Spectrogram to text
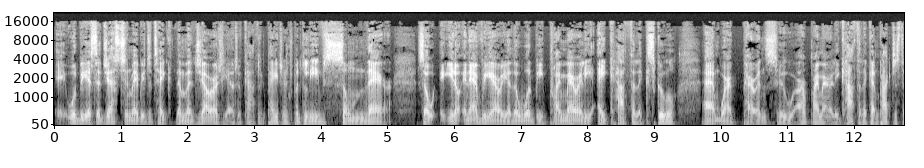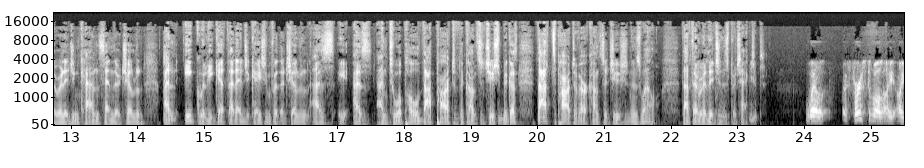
it would be a suggestion maybe to take the majority out of Catholic patronage, but leave some there. So, you know, in every area there would be primarily a Catholic school, um, where parents who are primarily Catholic and practice their religion can send their children and equally get that education for their children as, as, and to uphold that part of the Constitution because that's part of our Constitution as well, that their religion is protected. Well, First of all, I, I,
